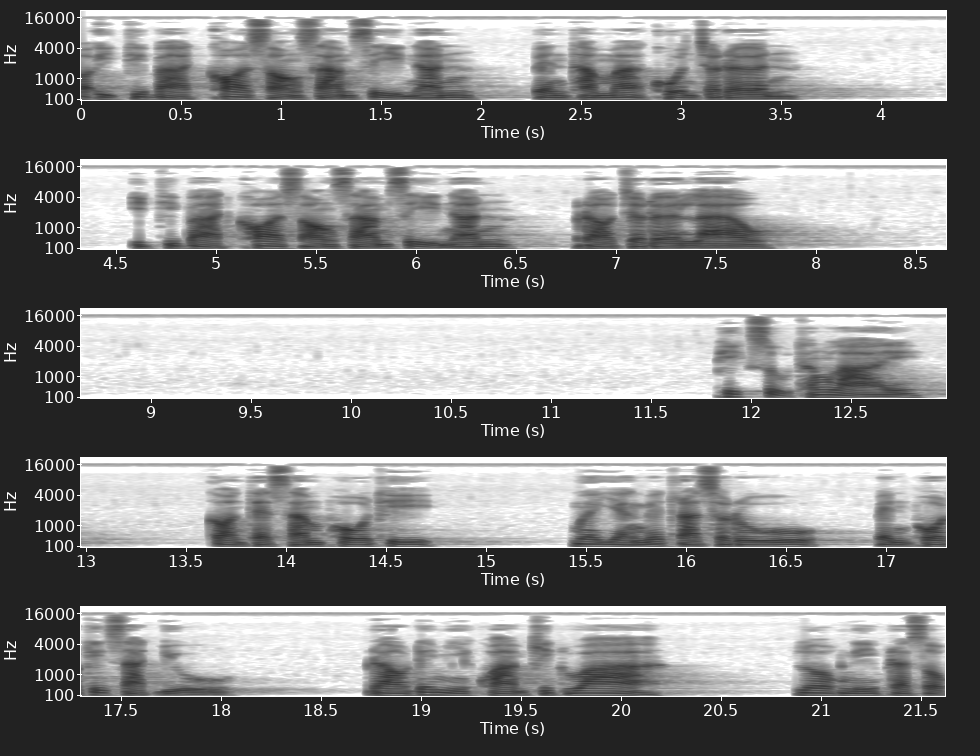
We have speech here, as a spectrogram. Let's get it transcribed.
ก็อิทธิบาทข้อสองสามสี่นั้น เป็นธรรมะควรเจริญ อิทธิบาทข้อสองสามสี่นั้น เราเจริญแล้ว ภิกษุทั้งหลาย ก่อนแต่สัมโพธิ เมื่อยังไม่ตรัสรู้เป็นโพธิสัตว์อยู่ เราได้มีความคิดว่า โลกนี้ประสบ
